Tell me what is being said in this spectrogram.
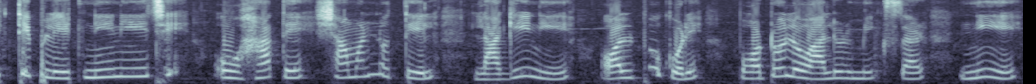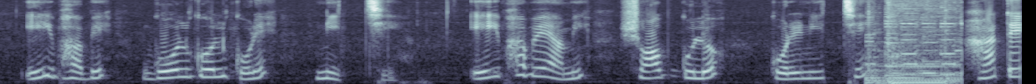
একটি প্লেট নিয়ে নিয়েছি ও হাতে সামান্য তেল লাগিয়ে নিয়ে অল্প করে পটল ও আলুর মিক্সার নিয়ে এইভাবে গোল গোল করে নিচ্ছি। এইভাবে আমি সবগুলো করে নিচ্ছি। হাতে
